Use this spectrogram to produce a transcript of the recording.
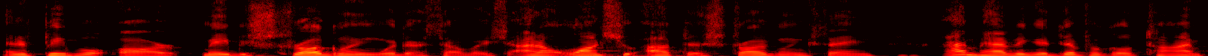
And if people are maybe struggling with their salvation, I don't want you out there struggling saying, I'm having a difficult time,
